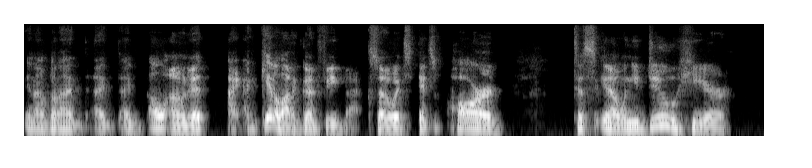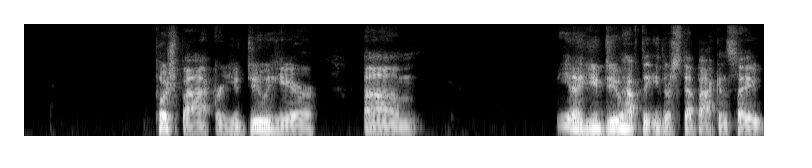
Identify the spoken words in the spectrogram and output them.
you know, but I I, I I'll own it. I, I get a lot of good feedback, so it's it's hard to you know when you do hear pushback or you do hear um you know you do have to either step back and say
